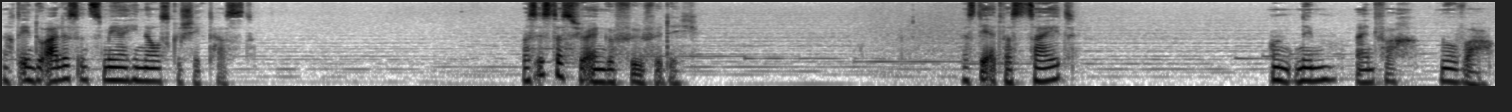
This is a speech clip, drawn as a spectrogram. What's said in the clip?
nachdem du alles ins Meer hinausgeschickt hast? Was ist das für ein Gefühl für dich? Lass dir etwas Zeit und nimm einfach nur wahr.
